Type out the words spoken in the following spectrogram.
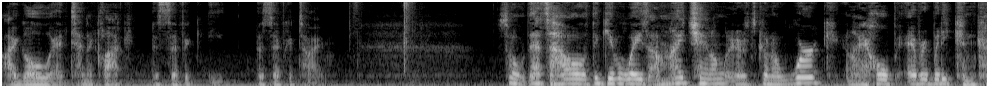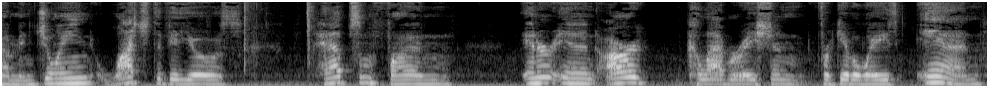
I go at 10 o'clock Pacific Pacific time. So that's how the giveaways on my channel is going to work. And I hope everybody can come and join, watch the videos, have some fun, enter in our collaboration for giveaways, and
